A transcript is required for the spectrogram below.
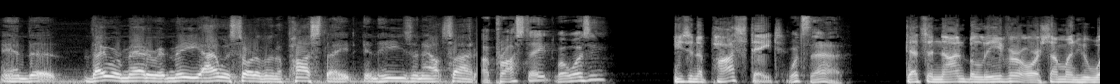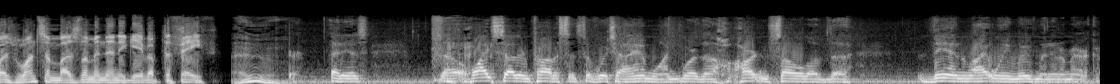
and uh, they were madder at me. I was sort of an apostate, and he's an outsider. A prostate? What was he? He's an apostate. What's that? That's a non-believer or someone who was once a Muslim and then he gave up the faith. Oh. That is, the white Southern Protestants, of which I am one, were the heart and soul of the then right wing movement in America,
